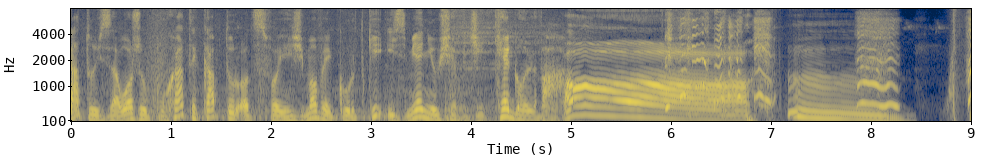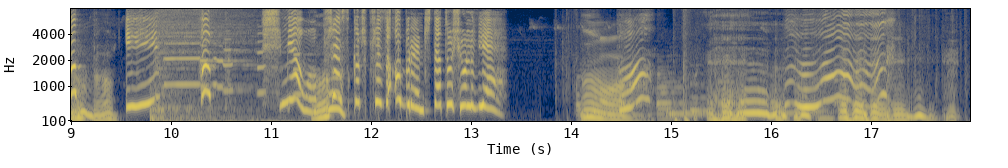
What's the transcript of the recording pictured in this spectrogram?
Tatuś założył puchaty kaptur od swojej zimowej kurtki i zmienił się w dzikiego lwa. O! Hmm. I hop! Śmiało, przeskocz przez obręcz, tatusiu lwie! O.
